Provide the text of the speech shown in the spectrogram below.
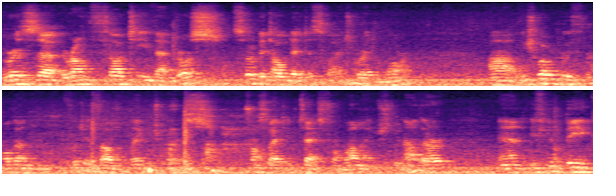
there is uh, around 30 vendors, it's a little bit outdated slide, more, uh, which work with more than 14,000 language pairs, translating text from one language to another. And if you pick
